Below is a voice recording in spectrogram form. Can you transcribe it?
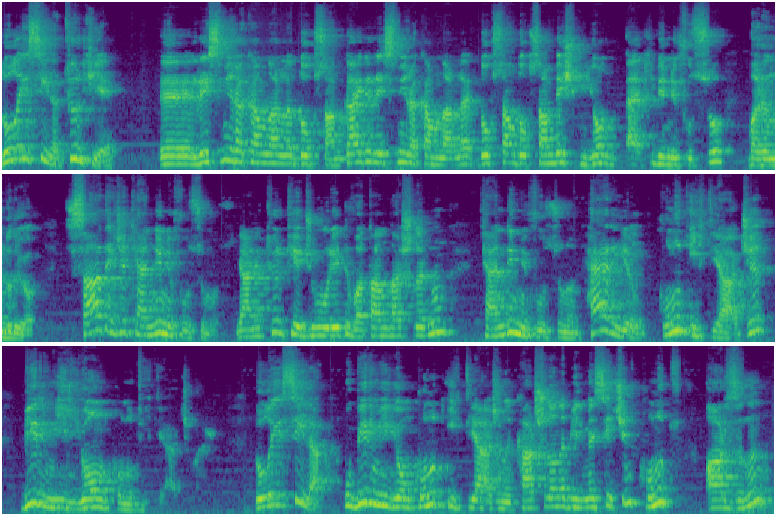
Dolayısıyla Türkiye e, resmi rakamlarla 90, gayri resmi rakamlarla 90-95 milyon belki bir nüfusu barındırıyor. Sadece kendi nüfusumuz yani Türkiye Cumhuriyeti vatandaşlarının kendi nüfusunun her yıl konut ihtiyacı 1 milyon konut ihtiyacı var. Dolayısıyla bu 1 milyon konut ihtiyacının karşılanabilmesi için konut arzının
